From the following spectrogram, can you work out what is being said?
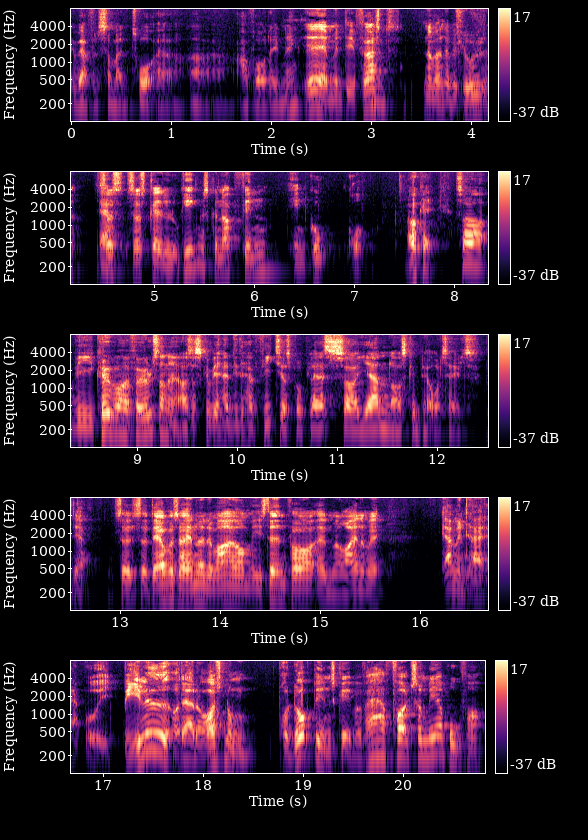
I hvert fald, som man tror er, er, har fordelen. Ikke? Ja, ja, men det er først, mm. når man har besluttet sig. Ja. Ja. Så, så skal logikken skal nok finde en god grund. Okay, så vi køber med følelserne, og så skal vi have de her features på plads, så hjernen også kan blive overtalt. Ja, så, så derfor så handler det meget om, i stedet for at man regner med, jamen der er der både et billede, og der er der også nogle produktegenskaber. Hvad har folk så mere brug for?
